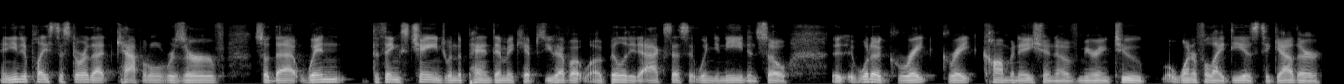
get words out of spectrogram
and you need a place to store that capital reserve so that when the things change, when the pandemic hits, you have a, a ability to access it when you need. And so, it- what a great, great combination of mirroring two wonderful ideas together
